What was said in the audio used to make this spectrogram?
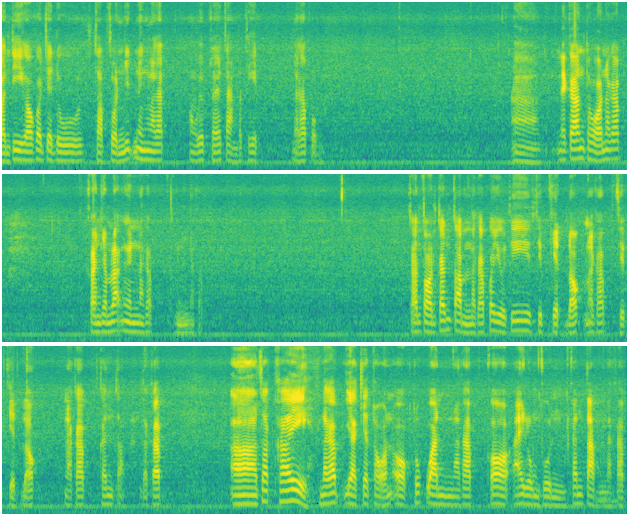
วันที่เขาก็จะดูสับสนนิดนึงนะครับ ของเว็บไซต์ต่างประเทศนะครับผมในการถอนนะครับ การชำระเงินนะครับตรงนี้นะครับ การถอนขั้นต่ำนะครับก็อยู่ที่สิบเจ็ดด็อกนะครับสิบเจ็ดด็อกนะครับขั้นต่ำนะครับอ่าถ้าใครนะครับอยากจะถอนออกทุกวันนะครับ ก็ให้ลงทุนขั้นต่ำนะครับ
